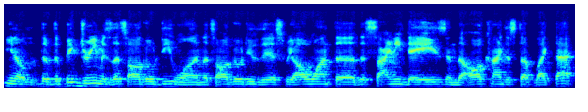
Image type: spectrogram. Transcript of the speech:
You know, the the big dream is let's all go D1, let's all go do this. We all want the the signing days and the all kinds of stuff like that.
